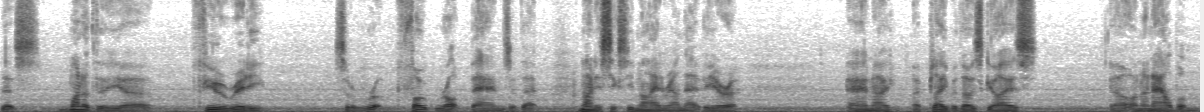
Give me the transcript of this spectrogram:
that's one of the uh, few really sort of folk rock bands of that 1969 around that era and I, I played with those guys uh, on an album.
